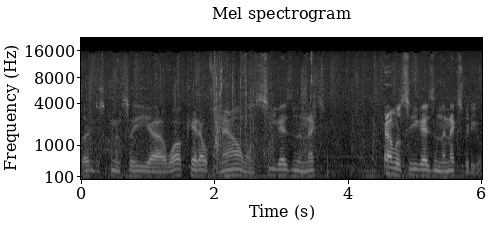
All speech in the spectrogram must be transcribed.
so I'm just gonna say uh, Wildcat out for now, and we'll see you guys in the next. I will see you guys in the next video.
